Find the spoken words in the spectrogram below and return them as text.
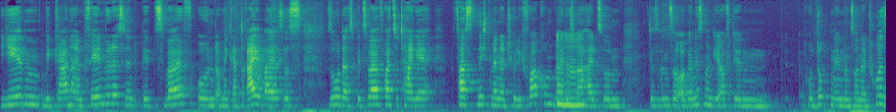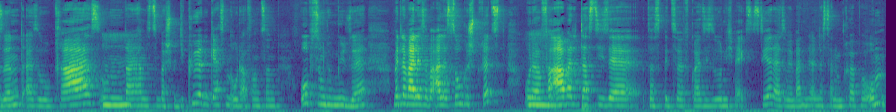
jedem Veganer empfehlen würde, sind B12 und Omega-3, weil es ist so, dass B12 heutzutage fast nicht mehr natürlich vorkommt, weil das war halt so ein, das sind so Organismen, die auf den Produkten in unserer Natur sind, also Gras und da haben sie zum Beispiel die Kühe gegessen oder auf unseren Obst und Gemüse. Mittlerweile ist aber alles so gespritzt oder verarbeitet, dass diese, das B12 quasi so nicht mehr existiert. Also wir wandeln das dann im Körper um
